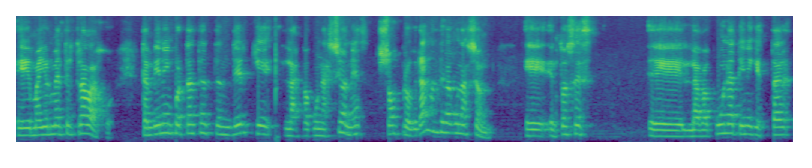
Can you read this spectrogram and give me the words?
eh, mayormente el trabajo. También es importante entender que las vacunaciones son programas de vacunación. Eh, entonces, eh, la vacuna tiene que estar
